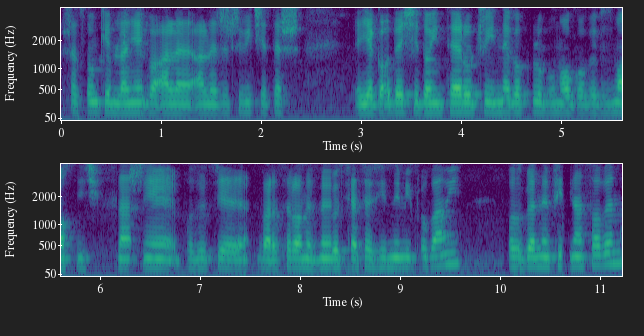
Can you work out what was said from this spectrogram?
szacunkiem dla niego, ale, ale rzeczywiście też jego odejście do Interu czy innego klubu mogłoby wzmocnić znacznie pozycję Barcelony w negocjacjach z innymi klubami pod względem finansowym.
